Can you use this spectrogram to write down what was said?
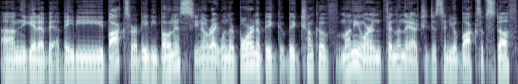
Um, you get a, a, baby box or a baby bonus, you know, right when they're born, a big, big chunk of money. Or in Finland, they actually just send you a box of stuff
